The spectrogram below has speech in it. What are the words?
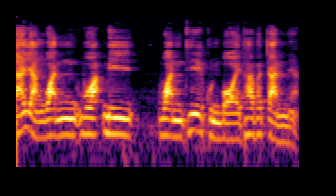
นะอย่างวันวะมี วันที่คุณบอยท่าพระจันทร์เนี่ย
